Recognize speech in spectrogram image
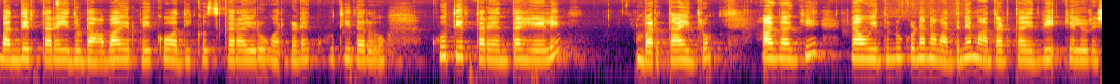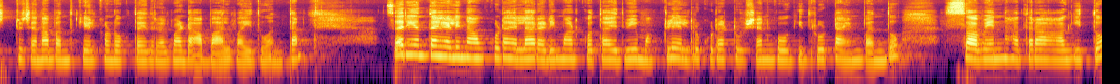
ಬಂದಿರ್ತಾರೆ, ಇದು ಡಾಬಾ ಇರಬೇಕು, ಅದಕ್ಕೋಸ್ಕರ ಇವರು ಹೊರಗಡೆ ಕೂತಿದ್ದಾರೆ ಕೂತಿರ್ತಾರೆ ಅಂತ ಹೇಳಿ ಬರ್ತಾಯಿದ್ರು ಹಾಗಾಗಿ ನಾವು ಇದನ್ನು ಕೂಡ ನಾವು ಅದನ್ನೇ ಮಾತಾಡ್ತಾ ಇದ್ವಿ. ಕೆಲವರು ಎಷ್ಟು ಜನ ಬಂದು ಕೇಳ್ಕೊಂಡು ಹೋಗ್ತಾ ಇದ್ರಲ್ವಾ? ಡಾಬಾ ಅಲ್ವಾ ಇದು ಅಂತ. ಸರಿ ಅಂತ ಹೇಳಿ ನಾವು ಕೂಡ ಎಲ್ಲ ರೆಡಿ ಮಾಡ್ಕೋತಾ ಇದ್ವಿ. ಮಕ್ಕಳು ಎಲ್ಲರೂ ಕೂಡ ಟ್ಯೂಷನ್ಗೆ ಹೋಗಿದ್ರು. ಟೈಮ್ ಬಂದು ಸೆವೆನ್ ಆ ಥರ ಆಗಿತ್ತು.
